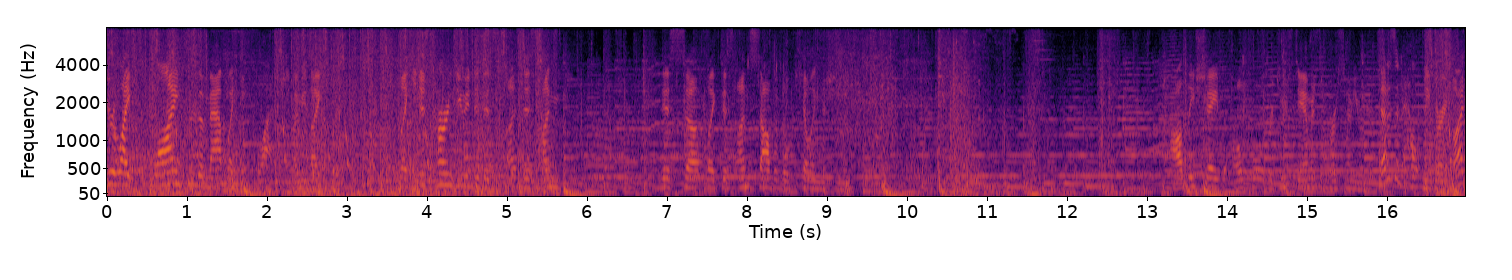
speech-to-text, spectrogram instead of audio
you're, like, flying through the map like the Flash. I mean, like, like, it just turns you into this, uh, this, un, this, uh, like, this unstoppable killing machine. Oddly shaped opal, reduce damage the first time you remove. That doesn't help me very much.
